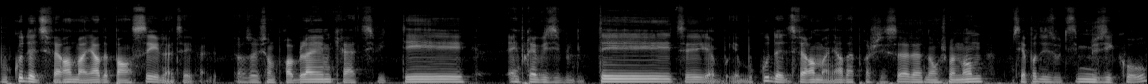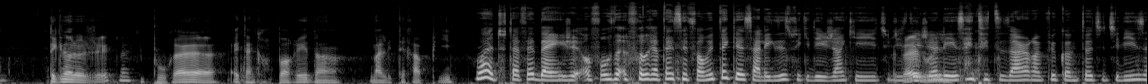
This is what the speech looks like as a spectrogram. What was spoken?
beaucoup de différentes manières de penser. Là, résolution de problèmes, créativité, imprévisibilité, il y, a beaucoup de différentes manières d'approcher ça. Là. Donc, je me demande s'il n'y a pas des outils musicaux, technologiques, qui pourraient euh, être incorporés dans, dans les thérapies. Oui, tout à fait. Ben, il faudrait, peut-être s'informer. Peut-être que ça existe, puis qu'il y a des gens qui utilisent déjà les synthétiseurs un peu comme toi, tu utilises.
